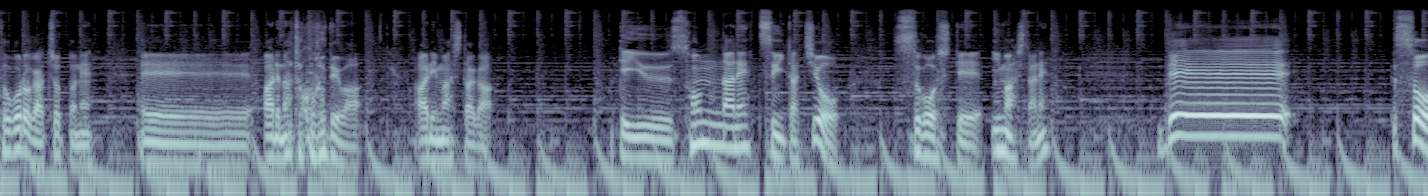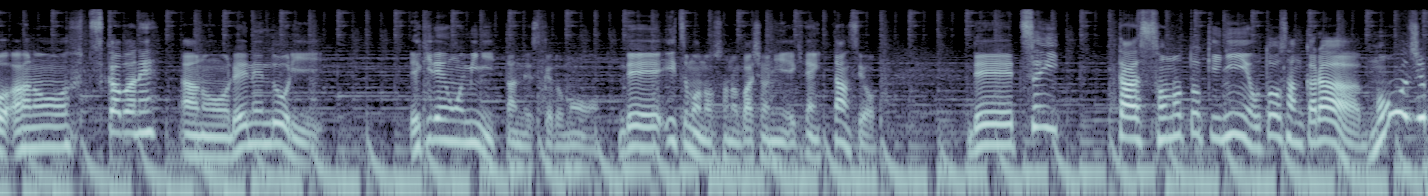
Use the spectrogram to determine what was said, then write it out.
ところがちょっとね、えー、あれなところではありましたがっていうそんなね1日を過ごしていましたね。でそうあの2日はねあの例年通り駅伝を見に行ったんですけどもでいつものその場所に駅伝行ったんですよ。で着いたその時にお父さんからもう10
